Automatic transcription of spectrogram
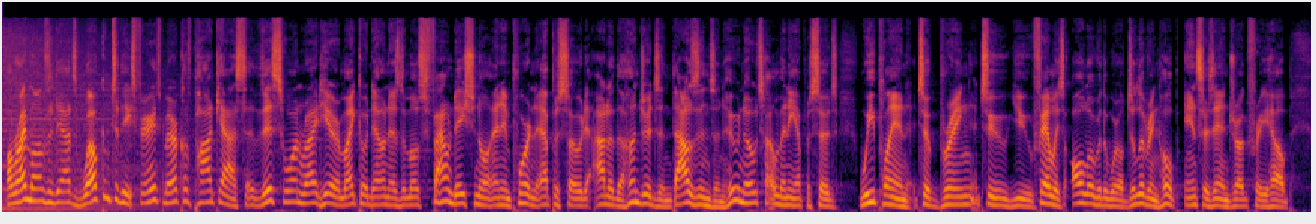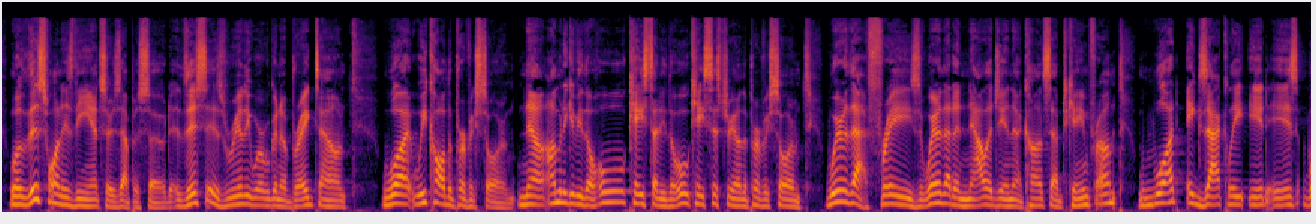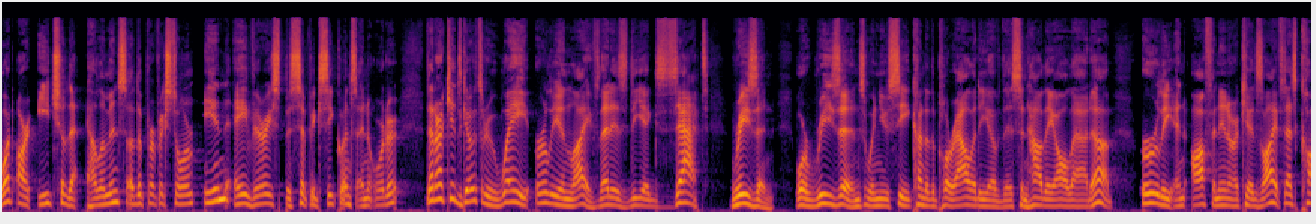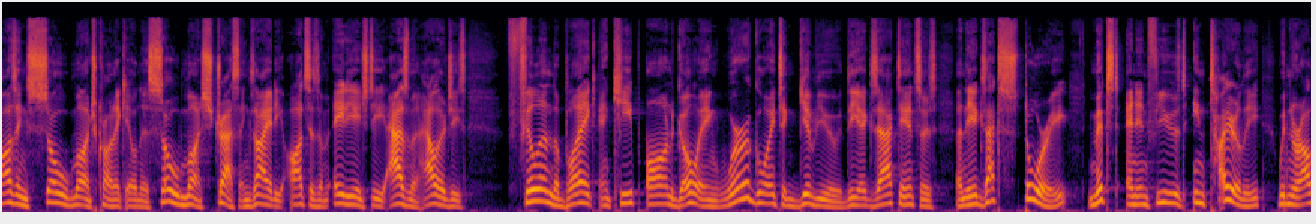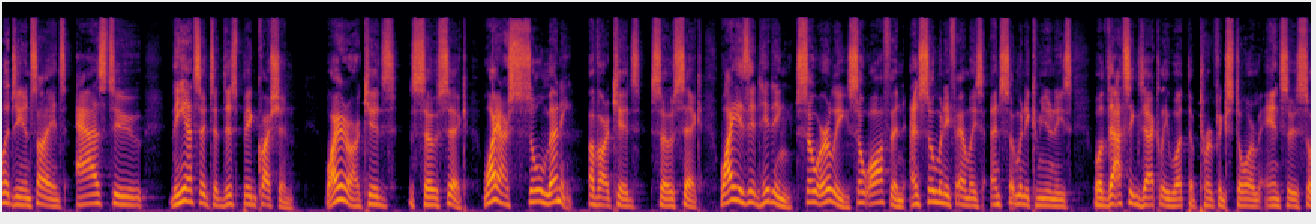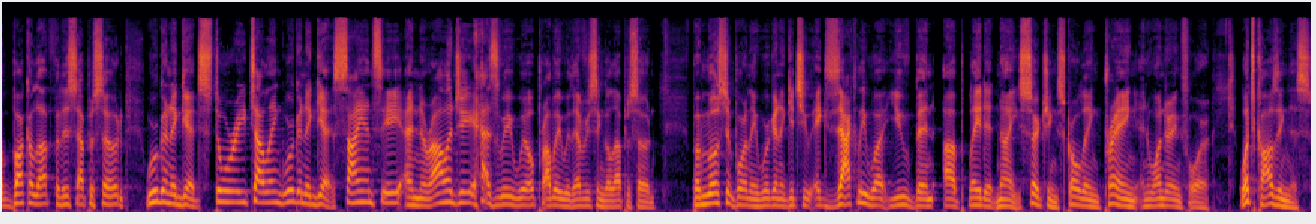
All right, moms and dads, welcome to the Experience Miracles podcast. This one right here might go down as the most foundational and important episode out of the hundreds and thousands and who knows how many episodes we plan to bring to you, families all over the world, delivering hope, answers, and drug free help. Well, this one is the answers episode. This is really where we're going to break down what we call the perfect storm. Now, I'm going to give you the whole case study, the whole case history on the perfect storm, where that phrase, where that analogy and that concept came from, what exactly it is, what are each of the elements of the perfect storm in a very specific sequence and order that our kids go through way early in life. That is the exact reason or reasons when you see kind of the plurality of this and how they all add up early and often in our kids' life that's causing so much chronic illness, so much stress, anxiety, autism, ADHD, asthma, allergies. Fill in the blank and keep on going. We're going to give you the exact answers and the exact story mixed and infused entirely with neurology and science as to the answer to this big question Why are our kids so sick? Why are so many of our kids so sick? Why is it hitting so early, so often, and so many families and so many communities? Well, that's exactly what the perfect storm answers. So buckle up for this episode. We're going to get storytelling, we're going to get sciency and neurology, as we will probably with every single episode. But most importantly, we're going to get you exactly what you've been up late at night, searching, scrolling, praying, and wondering for. What's causing this?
